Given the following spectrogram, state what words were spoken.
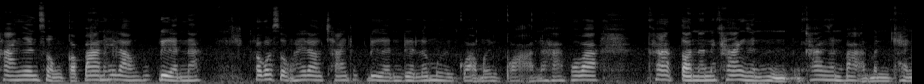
ทางเงินส่งกลับบ้านให้เราทุกเดือนนะเขาก็ส่งให้เราใช้ทุกเดือนเดือนละหมื่นกว่าหมื่นกว่านะคะ เพราะว่า ค่าตอนนั้นค่าเงินค่าเงินบาทมันแข็ง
